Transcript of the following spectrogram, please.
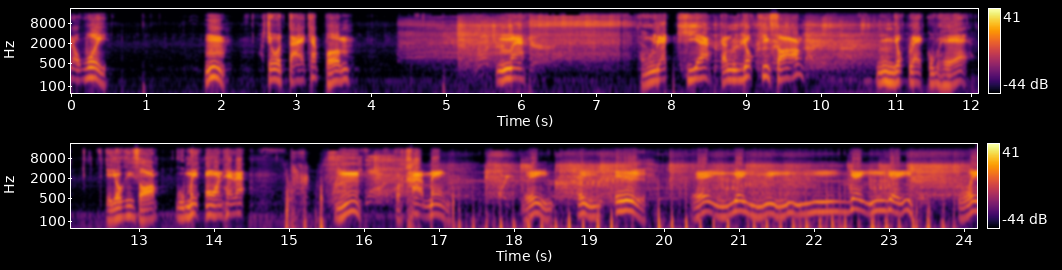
หรอกเว้ยอืมโจตายครับผม Roger Ma. Jr. ถึงเวลาเคลียกันยกที่สองยกแรกกูแพ้อย่ายกที่สองกูไม่ออนให้ละอืมกดข้ามแม่งเฮ้ยเฮ้ยเออเฮ้ยเย้ยเย้ยเย้ยเย้ยโอ้ย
